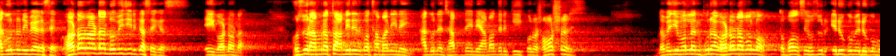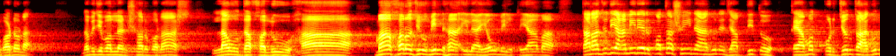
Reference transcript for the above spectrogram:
আগুন নিভে গেছে, ঘটনাটা নবীজির কাছে গেছে, এই ঘটনা। হুজুর, আমরা তো আমিরের কথা মানি নেই, আগুনে ঝাঁপ দেয়নি আমাদের কি কোনো সমস্যা হয়েছে? নবীজি বললেন, পুরা ঘটনা বলো। তো বলছে, হুজুর, এরকম এরকম ঘটনা। নবীজি বললেন, সর্বনাশ, লাউ দাখলু হা মা খরজু মিনহা ইলা ইয়াউমিল কিয়ামা। তারা যদি আমিরের কথা শুই না, আগুনে ঝাঁপ দিত, কেয়ামত পর্যন্ত আগুন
